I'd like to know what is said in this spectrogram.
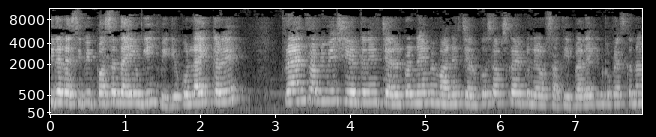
रेसिपी पसंद आई होगी। वीडियो को लाइक करें। फ्रेंड फैमिली में शेयर करें चैनल पर नए मेहमान है चैनल को सब्सक्राइब कर और साथ ही बेल आइकन को प्रेस करना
